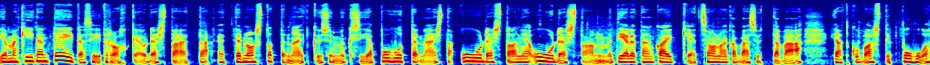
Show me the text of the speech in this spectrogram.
ja mä kiitän teitä siitä rohkeudesta, että, että te nostatte näitä kysymyksiä ja puhutte näistä uudestaan ja uudestaan. Me tiedetään kaikki, että se on aika väsyttävää jatkuvasti puhua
